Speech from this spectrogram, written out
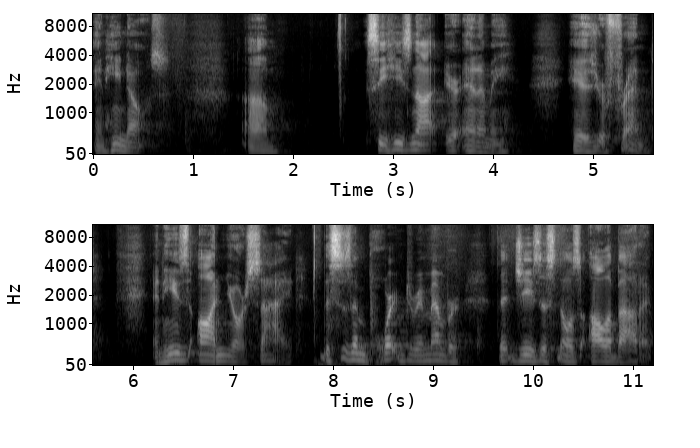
and he knows. Um, see, he's not your enemy, he is your friend, and he's on your side. This is important to remember that Jesus knows all about it.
